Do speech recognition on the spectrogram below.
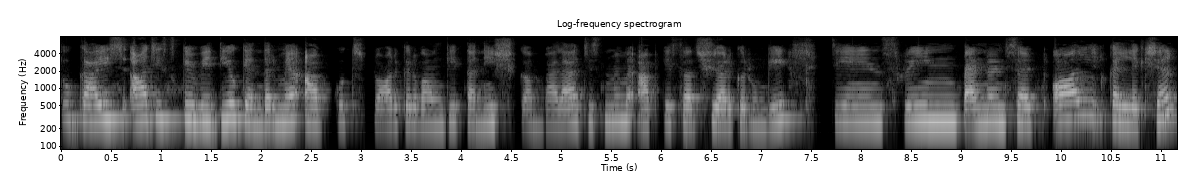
तो गाइस आज इसके वीडियो के अंदर मैं आपको एक्सप्लोर करवाऊँगी तनिष्क अम्बाला जिसमें मैं आपके साथ शेयर करूँगी chains ring pendant set all collection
